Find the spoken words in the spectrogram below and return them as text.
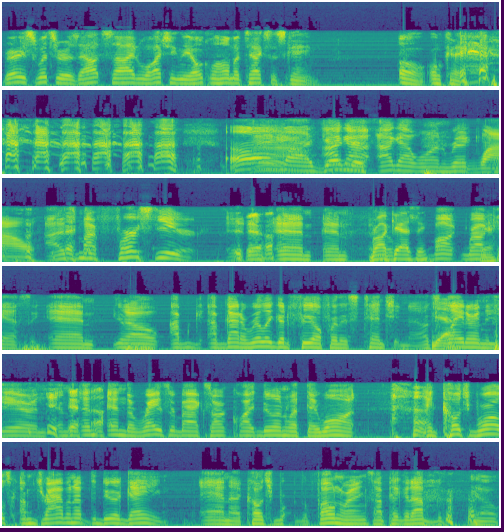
Barry Switzer is outside watching the Oklahoma Texas game. Oh, okay. oh my goodness! I got. I got one, Rick. Wow. It's my first year. Yeah. And and Broadcasting? Bro- broadcasting, and you know I've I've got a really good feel for this tension now. It's Yeah. later in the year, and and, Yeah. and and the Razorbacks aren't quite doing what they want. and Coach Broyles, I'm driving up to do a game, and uh, Coach, Bro- the phone rings. I pick it up. You know,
